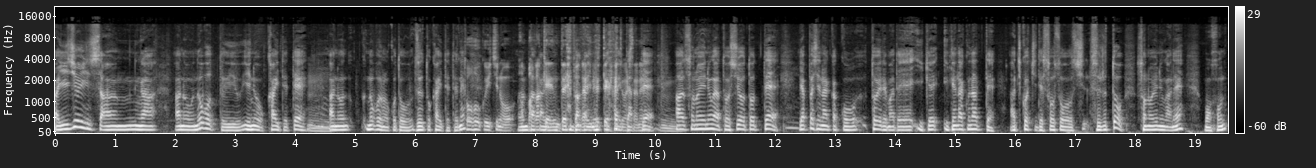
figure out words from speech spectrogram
まあ、伊集院さんが、あの、ノボっていう犬を飼いてて、うん、あの、ノボのことをずっと書いててね。東北一のバカ犬でバカ犬って書いてましたね。あその犬が年を取って、やっぱしなんかこう、トイレまで行け、行けなくなって、あちこちで粗相すると、その犬がね、もう本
